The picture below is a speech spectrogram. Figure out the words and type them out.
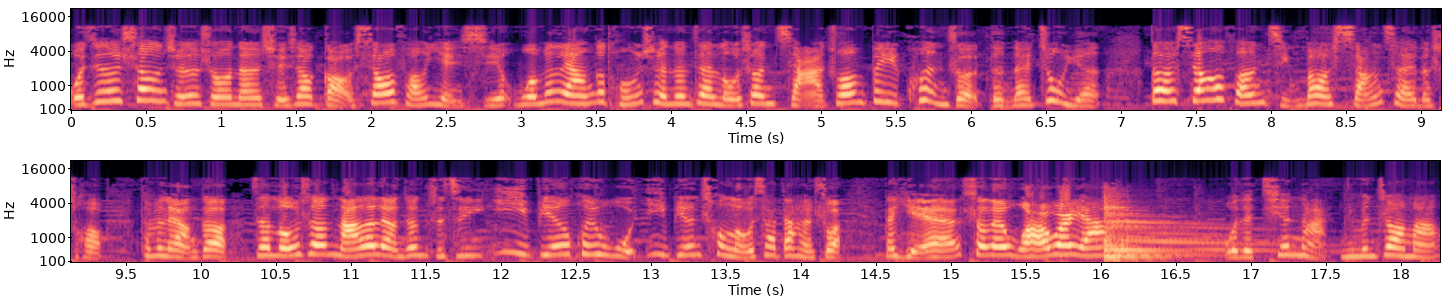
我记得上学的时候呢，学校搞消防演习，我们两个同学呢在楼上假装被困着等待救援。到消防警报响起来的时候，他们两个在楼上拿了两张纸巾，一边挥舞一边冲楼下大喊说：“大爷，上来玩玩呀！”我的天哪，你们知道吗？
